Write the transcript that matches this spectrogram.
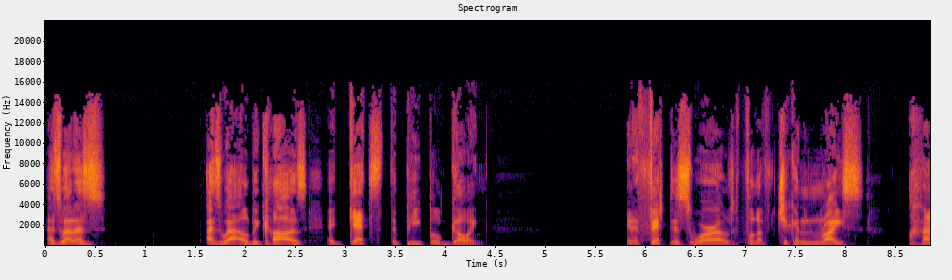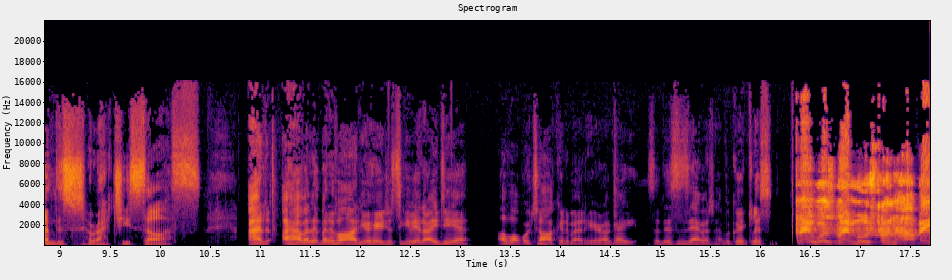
as well as as well because it gets the people going. In a fitness world full of chicken and rice, I'm the sriracha sauce. And I have a little bit of audio here just to give you an idea of what we're talking about here, okay? So this is Emmet. Have a quick listen. When I was my most unhappy,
